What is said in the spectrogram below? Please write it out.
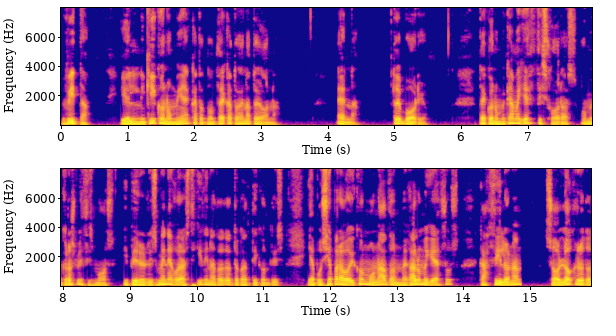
Β. Η ελληνική οικονομία κατά τον 19ο αιώνα. 1. Το εμπόριο. Τα οικονομικά μεγέθη της χώρας, ο μικρός πληθυσμός, η περιορισμένη αγοραστική δυνατότητα των κατοίκων της, η απουσία παραγωγικών μονάδων μεγάλου μεγέθους καθήλωναν σε ολόκληρο το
